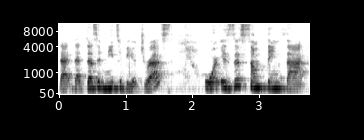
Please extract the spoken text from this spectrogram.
that that doesn't need to be addressed, or is this something that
